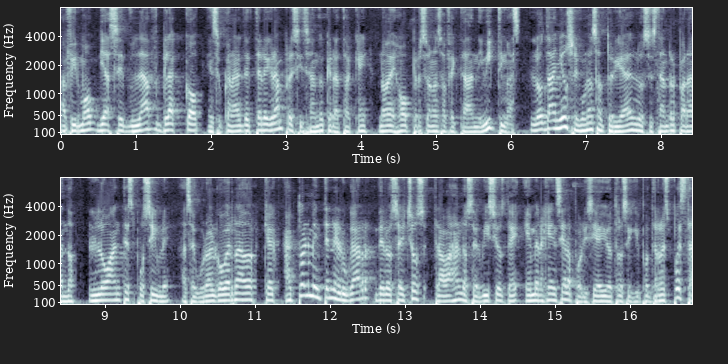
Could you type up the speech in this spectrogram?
afirmó Vyacheslav Glakov en su canal de Telegram, precisando que el ataque no dejó personas afectadas ni víctimas. Los daños, según las autoridades, los están reparando lo antes posible, aseguró el gobernador, que actualmente en el lugar de los hechos trabajan los servicios de emergencia, la policía y otros equipos de respuesta.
